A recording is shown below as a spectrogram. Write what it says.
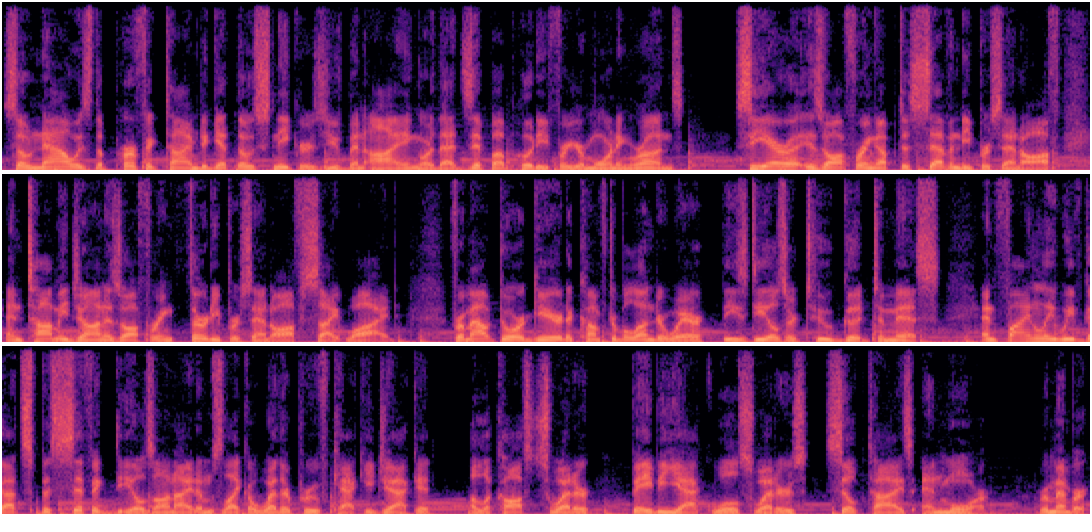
so now is the perfect time to get those sneakers you've been eyeing or that zip-up hoodie for your morning runs. Sierra is offering up to 70% off, and Tommy John is offering 30% off site-wide. From outdoor gear to comfortable underwear, these deals are too good to miss. And finally we've got specific deals on items like a weatherproof khaki jacket, a Lacoste sweater, baby yak wool sweaters, silk ties, and more. Remember,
